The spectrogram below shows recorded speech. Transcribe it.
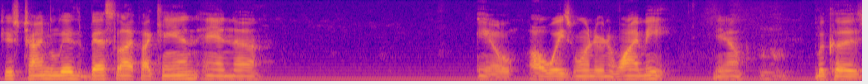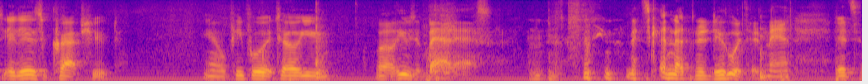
Just trying to live the best life I can, and uh, you know, always wondering why me, you know, Mhm. because it is a crapshoot. You know, people that tell you, "Well, he was a badass," that's got nothing to do with it, man. It's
